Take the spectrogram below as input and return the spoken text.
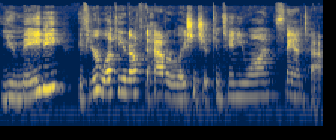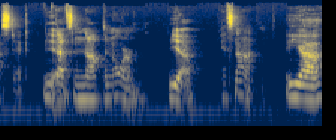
You maybe, if you're lucky enough to have a relationship continue on, fantastic. Yeah. That's not the norm. Yeah. It's not. Yeah,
